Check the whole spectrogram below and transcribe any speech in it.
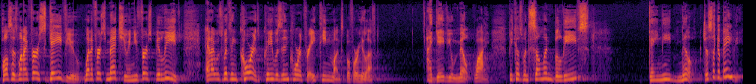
Paul says, When I first gave you, when I first met you, and you first believed, and I was within Corinth, he was in Corinth for 18 months before he left. I gave you milk. Why? Because when someone believes, they need milk, just like a baby.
